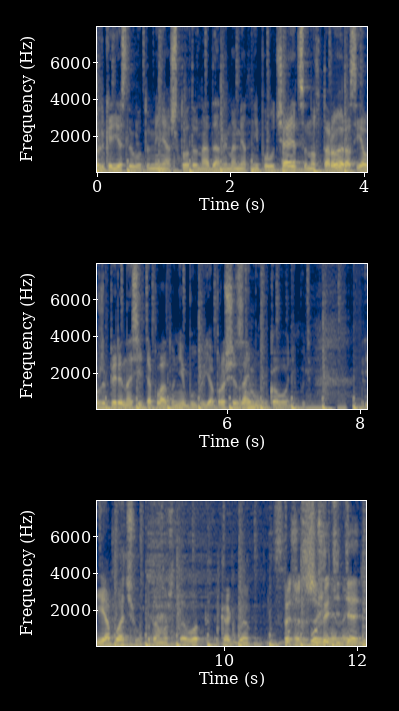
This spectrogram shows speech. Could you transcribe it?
только если вот у меня что-то на данный момент не получается, но второй раз я уже переносить оплату не буду, я проще займу у кого-нибудь и оплачу, потому что вот как бы Слушайте жизненный- дядю,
